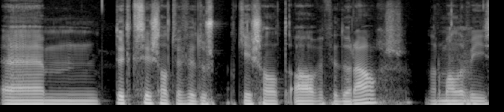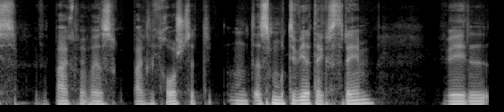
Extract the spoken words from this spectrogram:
Ähm, dort siehst du halt, wie viel du gehst halt an, wie viel du rauchst, normalerweise, wie viel Pack, wie viel es Päckchen kostet. Und es motiviert extrem, weil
